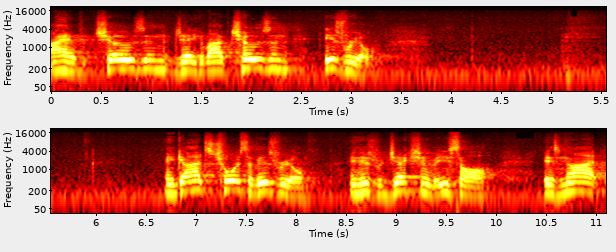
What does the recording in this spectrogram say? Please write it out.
I have chosen Jacob. I have chosen Israel. And God's choice of Israel and his rejection of Esau is not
